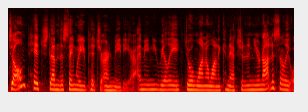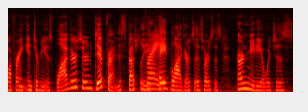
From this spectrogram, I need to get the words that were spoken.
don't pitch them the same way you pitch earned media. I mean, you really do a one-on-one connection, and you're not necessarily offering interviews. Bloggers are different, especially Right. paid bloggers, as versus earned media, which is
